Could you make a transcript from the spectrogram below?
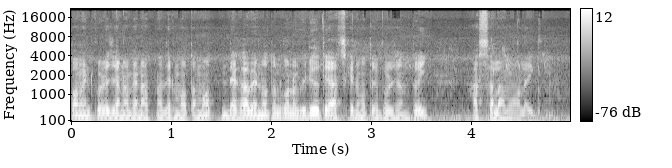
কমেন্ট করে জানাবেন আপনাদের মতামত। দেখাবে নতুন কোনো ভিডিওতে আজকের মতো পর্যন্তই। আসসালামু আলাইকুম।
